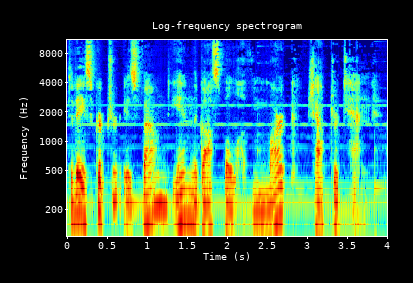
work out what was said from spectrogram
Today's scripture is found in the Gospel of Mark, chapter 10.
